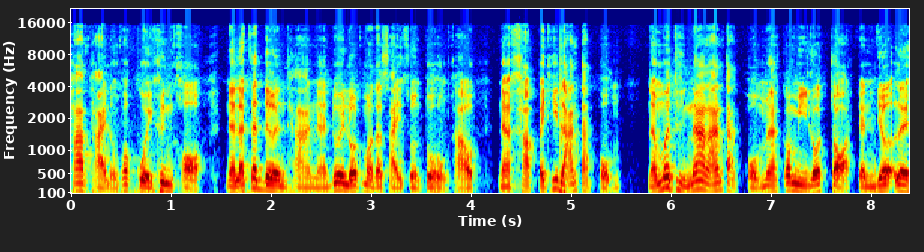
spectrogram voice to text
ภาพถ่ายหลวงพ่อกลวยขึ้นคอนะแล้วก็เดินทางนะด้วยรถมอเตอร์ไซค์ส่วนตัวของเขานะขับไปที่ร้านตัดผมนะเมื่อถึงหน้าร้านตัดผมนะก็มีรถจอดกันเยอะเลย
